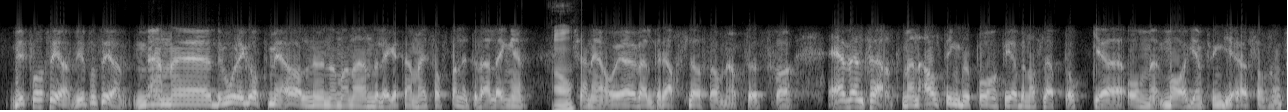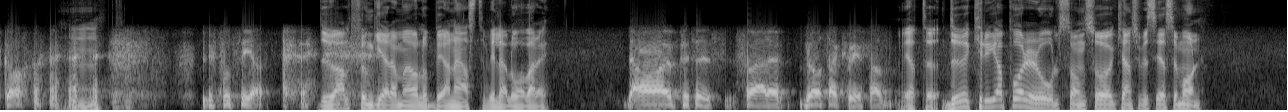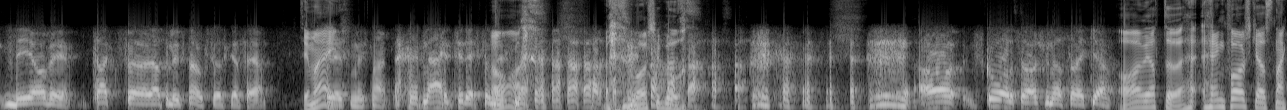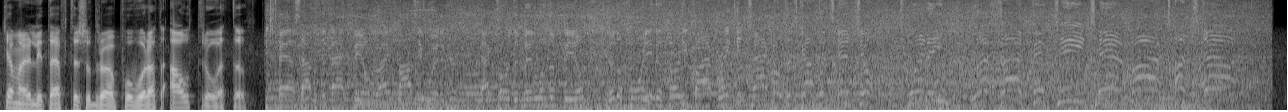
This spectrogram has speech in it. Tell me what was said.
Vi får se, vi får se. Men eh, det vore gott med öl nu när man har ändå legat hemma i soffan lite väl länge. Ja. Känner jag. Och jag är väldigt rastlös av mig också. Så eventuellt, men allting beror på om febern har släppt och eh, om magen fungerar som den ska. vi får se. Du, allt fungerar med öl och bearnaise, det vill jag lova dig. Ja, precis. Så är det. Bra sagt, Sheriffen. Vet du. Du, krya på dig då, Olsson, så kanske vi ses imorgon. Det gör vi. Tack för att du lyssnar också, ska jag säga. Till Till dig mig? som lyssnar. Nej, till dig som Ja. lyssnar. Varsågod. ja, skål så hörs vi nästa vecka. Ja, vet du. H- Häng kvar ska jag snacka med dig lite efter så drar jag på vårt outro, vet du.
